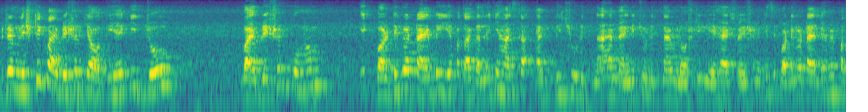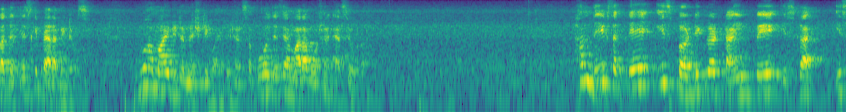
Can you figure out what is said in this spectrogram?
deterministic vibration क्या होती है कि जो वाइब्रेशन को हम एक पर्टिकुलर टाइम पे ये पता कर ले कि हाँ इसका एम्पलीट्यूड इतना है मैग्नीट्यूड इतना है वेलोसिटी ये है एक्सलेशन किसी पर्टिकुलर टाइम पे हमें पता चल जाए इसके पैरामीटर्स वो हमारी डिटर्मिनिस्टिक वाइब्रेशन सपोज़ जैसे हमारा मोशन ऐसे हो रहा है। हम देख सकते हैं इस पर्टिकुलर टाइम पे, इसका, इस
